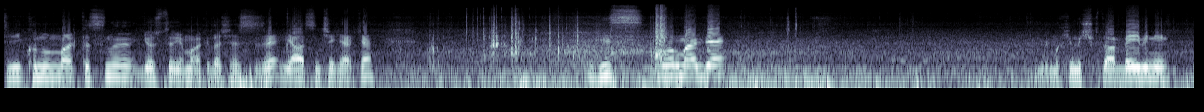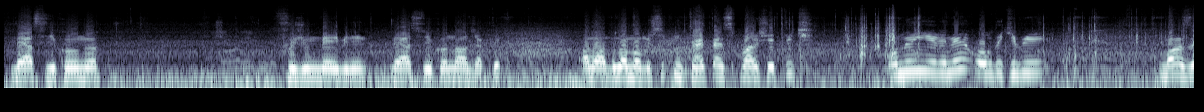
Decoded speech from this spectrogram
Silikonun markasını göstereyim arkadaşlar size Yasin çekerken. Biz normalde bakayım ışıklar Baby'nin beyaz silikonunu Fusion Baby'nin beyaz silikonunu alacaktık. Ama bulamamıştık. İnternetten sipariş ettik. Onun yerine oradaki bir mağaza,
